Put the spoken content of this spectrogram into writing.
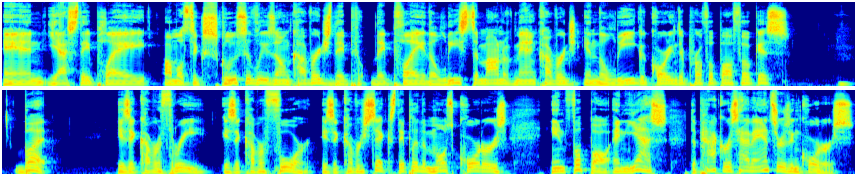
And yes, they play almost exclusively zone coverage. They they play the least amount of man coverage in the league according to Pro Football Focus. But Is it cover three? Is it cover four? Is it cover six? They play the most quarters in football. And yes, the Packers have answers in quarters.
